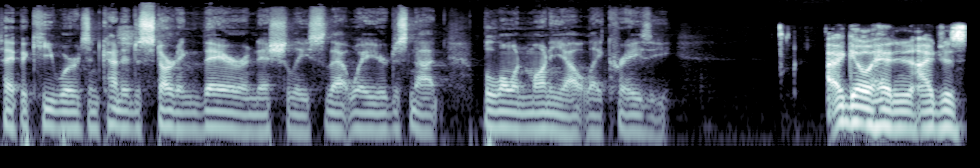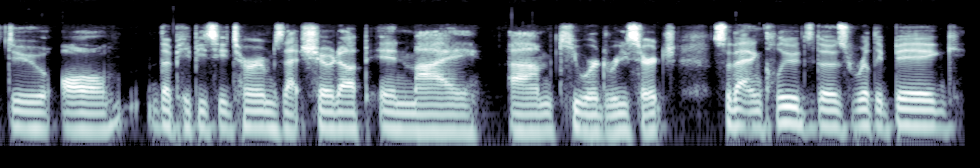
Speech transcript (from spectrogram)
type of keywords, and kind of just starting there initially, so that way you're just not blowing money out like crazy. I go ahead and I just do all the PPC terms that showed up in my um, keyword research. So that includes those really big,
